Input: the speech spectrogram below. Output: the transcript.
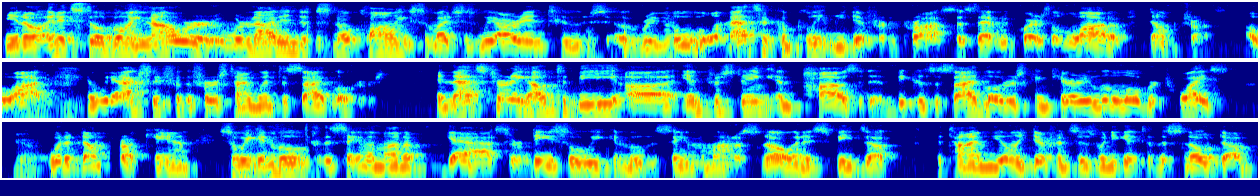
you know, and it's still going. Now we're we're not into snow plowing so much as we are into uh, removal, and that's a completely different process. That requires a lot of dump trucks, a lot. Mm-hmm. And we actually, for the first time, went to side loaders, and that's turning out to be uh, interesting and positive because the side loaders can carry a little over twice yeah. what a dump truck can. So we can move for the same amount of gas or diesel, we can move the same amount of snow, and it speeds up the time. The only difference is when you get to the snow dump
